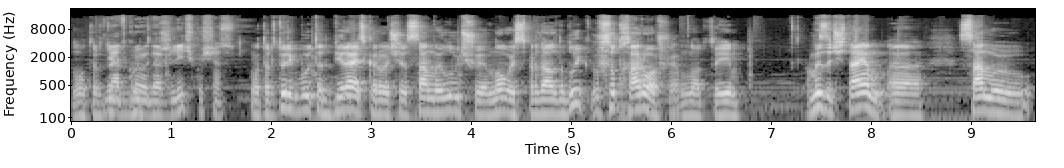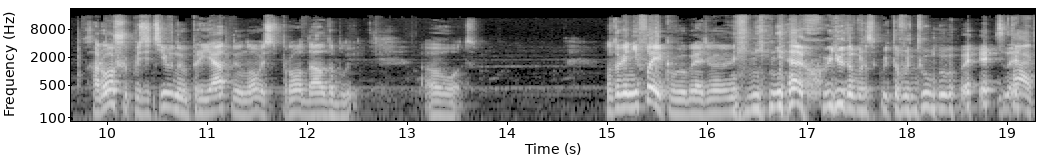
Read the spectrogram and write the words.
Ну, Вот, Артурик Я открою будет, даже личку сейчас. вот Артурик будет отбирать, короче, самые лучшие новости про дал дублы. Что-то хорошее. Вот, и мы зачитаем э, самую хорошую, позитивную, приятную новость про дал дублы. Вот. Ну только не фейковую, блядь, не, не хуйню там просто какую-то выдумывает. Так,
